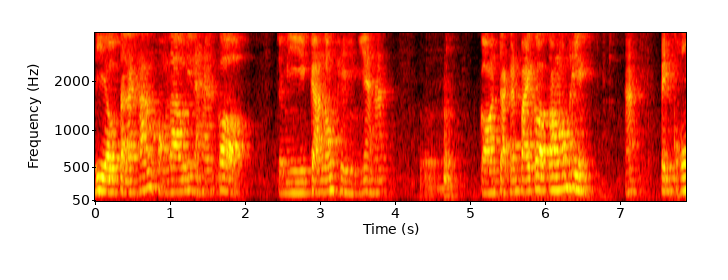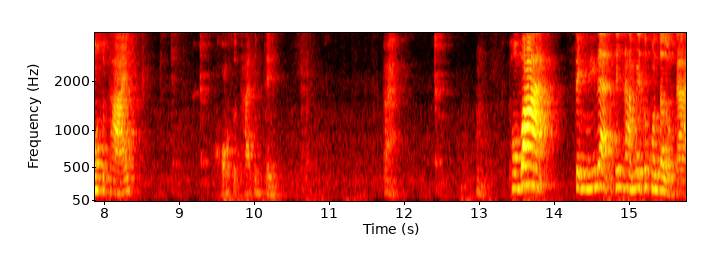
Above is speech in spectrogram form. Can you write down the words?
เดี่ยวแต่ละครั้งของเรานี่นะฮะก็จะมีการร้องเพลงอย่างเงี้ยฮะก่อนจากกันไปก็ต้องร้องเพลงนะเป็นโค้งสุดท้าย โค้งสุดท้ายจริงๆผมว่าสิ่งนี้แหละที่ทำให้ทุกคนตลกได้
